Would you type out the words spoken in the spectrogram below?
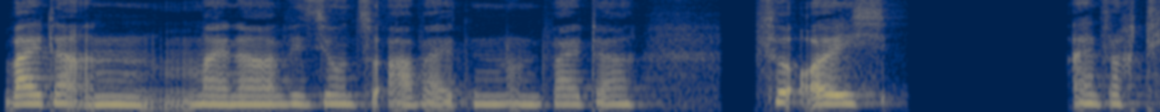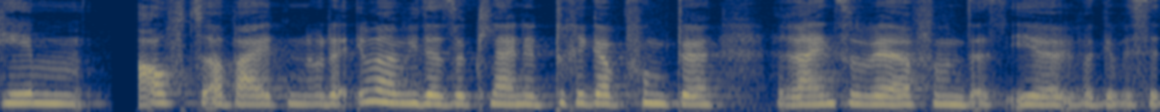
weiter an meiner Vision zu arbeiten und weiter für euch einfach Themen aufzuarbeiten oder immer wieder so kleine Triggerpunkte reinzuwerfen, dass ihr über gewisse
